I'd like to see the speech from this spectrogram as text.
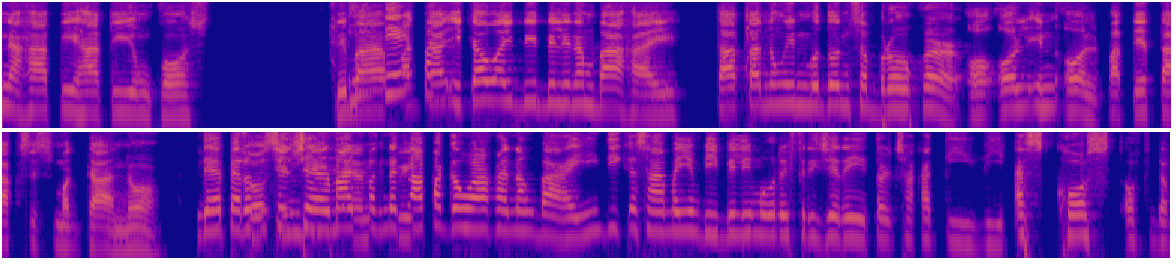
nahati-hati yung cost. 'Di ba? Hindi, Pagka ikaw ay bibili ng bahay, tatanungin mo doon sa broker o all in all, pati taxes magkano. Hindi, pero So, Mr. in the Chairman, end, pag we- nagpapagawa ka ng bahay, hindi kasama yung bibili mong refrigerator tsaka TV as cost of the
